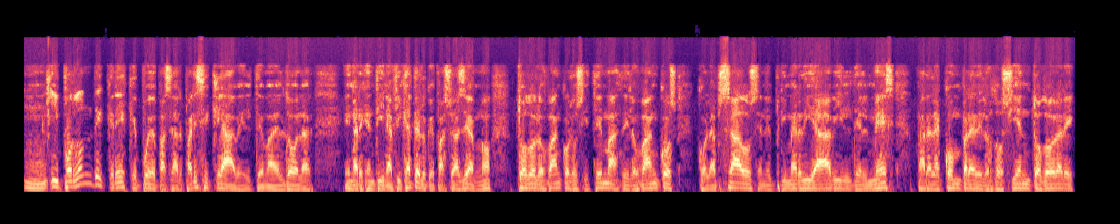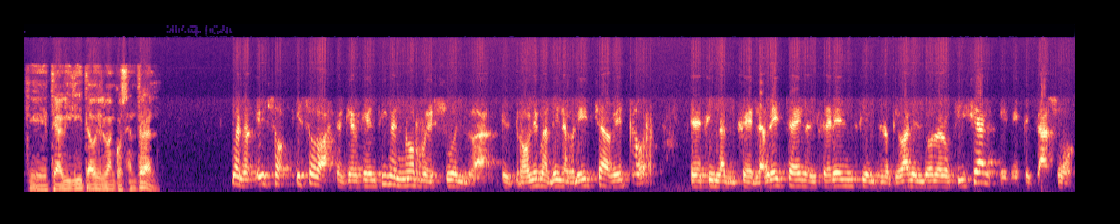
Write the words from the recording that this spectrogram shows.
Mm, ¿Y por dónde crees que puede pasar? Parece clave el tema del dólar en Argentina. Fíjate lo que pasó ayer, ¿no? Todos los bancos, los sistemas de los bancos colapsados en el primer día hábil del mes para la compra de los 200 dólares que te habilita hoy el Banco Central. Bueno, eso, eso hasta que Argentina no resuelva el problema de la brecha, Beto, es decir, la, la brecha es la diferencia entre lo que vale el dólar oficial, en este caso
